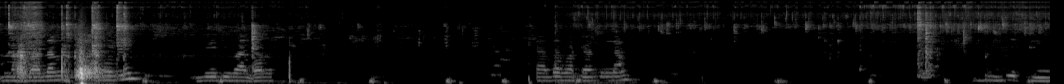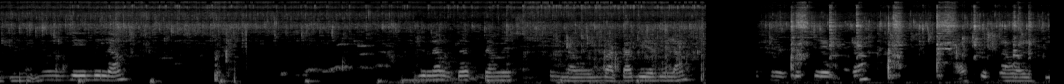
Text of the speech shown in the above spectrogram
আমরা বাদাম করা হবে দিয়ে দিব আদা। আদা বাটা দিলাম। দিয়ে দিলাম। দিলাম তো শুকনা বাটা দিয়ে দিলাম। একটা আর শুকনা কুচি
